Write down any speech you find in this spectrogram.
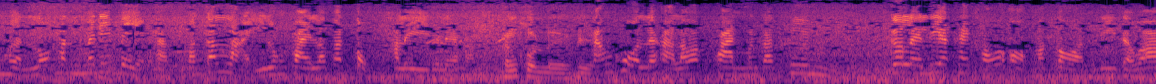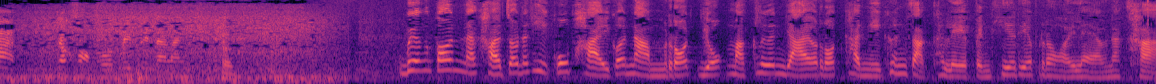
เหมือนรถมันไม่ได้เบรกค่ะ มันก็ไหลลงไปแล้วก็ตกทะเลไปเลยค่ะ ทั้งคนเลยพี่ทั้งคนเลยค่ะ แล้วก็ควันมันก็ขึ้น ก็เลยเรียกให้เขาออกมาก่อนดี แต่ว่าเจ้าของรถไม่เป็นอะไรครับเบื้องต้นนะคะ เจ้าหน้าที่กู้ภัยก็นำรถยกมาเคลื่อนย้ายรถคันนี้ขึ้นจากทะเลเป็นที่เรียบร้อยแล้วนะคะ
